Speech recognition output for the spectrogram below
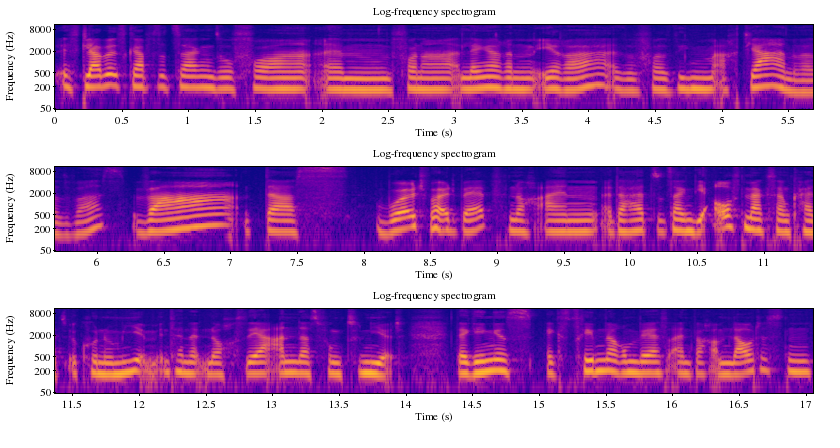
ich glaube, es gab sozusagen so vor, ähm, vor einer längeren Ära, also vor sieben, acht Jahren oder sowas, war das World Wide Web noch ein, da hat sozusagen die Aufmerksamkeitsökonomie im Internet noch sehr anders funktioniert. Da ging es extrem darum, wer es einfach am lautesten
